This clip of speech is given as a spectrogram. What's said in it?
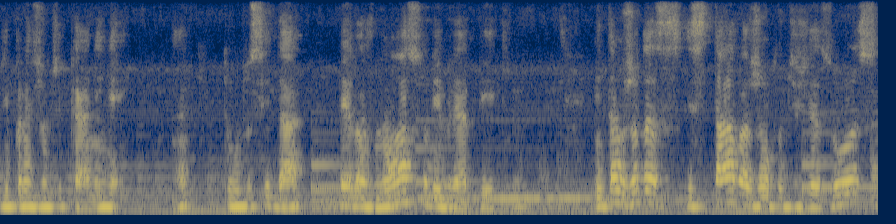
de prejudicar ninguém. Né? Tudo se dá pelo nosso livre-arbítrio. Então Judas estava junto de Jesus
